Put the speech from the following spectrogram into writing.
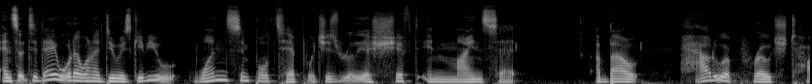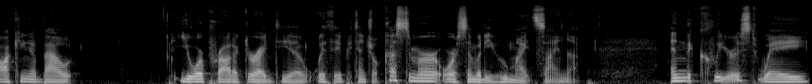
And so today, what I want to do is give you one simple tip, which is really a shift in mindset about how to approach talking about your product or idea with a potential customer or somebody who might sign up. And the clearest way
